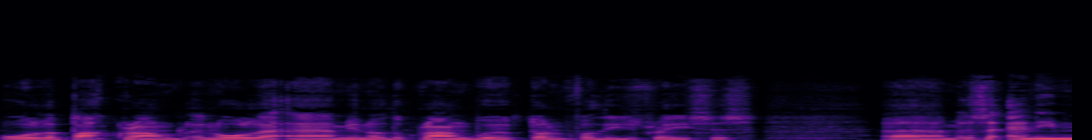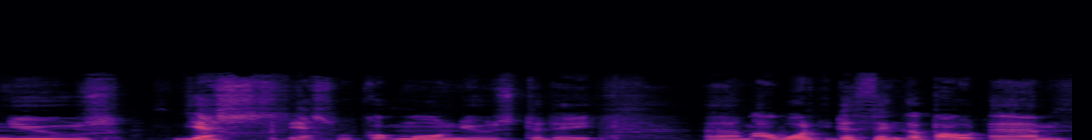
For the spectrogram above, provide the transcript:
all the background and all the, um, you know, the groundwork done for these races. Um, is there any news? Yes, yes, we've got more news today. Um, I want you to think about um,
